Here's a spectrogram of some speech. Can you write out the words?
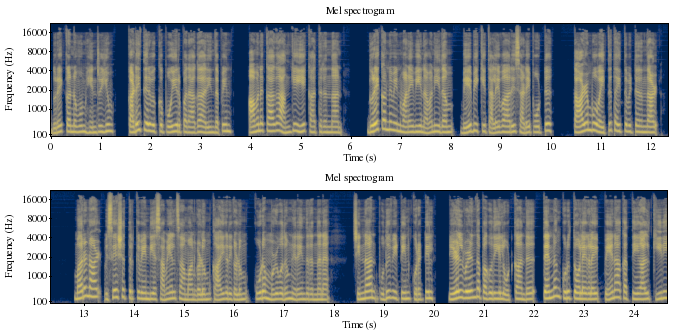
துரைக்கண்ணுவும் ஹென்ரியும் கடைத்தெருவுக்குப் போயிருப்பதாக அறிந்தபின் அவனுக்காக அங்கேயே காத்திருந்தான். துரைக்கண்ணுவின் மனைவி நவநீதம் பேபிக்கு தலைவாரி சடை போட்டு தாழம்பூ வைத்து தைத்து விட்டிருந்தாள் மறுநாள் விசேஷத்திற்கு வேண்டிய சமையல் சாமான்களும் காய்கறிகளும் கூடம் முழுவதும் நிறைந்திருந்தன. சின்னான் புது வீட்டின் குரட்டில் நிழல் விழுந்த பகுதியில் உட்கார்ந்து தென்னங்குருத்தோலைகளை பேனா கத்தியால் கீறி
